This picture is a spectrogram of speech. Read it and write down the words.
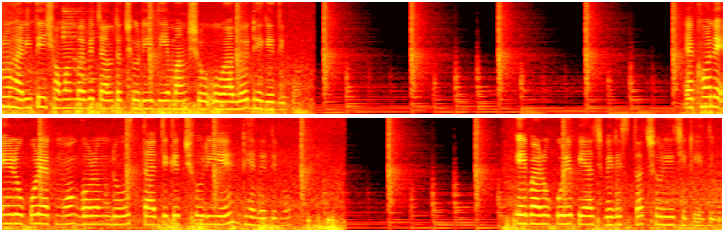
পুরো হাঁড়িতেই সমানভাবে চালটা ছড়িয়ে দিয়ে মাংস ও আলু ঢেকে দিব। এখন এর উপর এক মগ গরম দুধ তার দিকে ছড়িয়ে ঢেলে দিব। এবার উপরে পেঁয়াজ বেরেস্তা ছড়িয়ে ছিটিয়ে দিব।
